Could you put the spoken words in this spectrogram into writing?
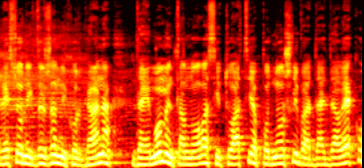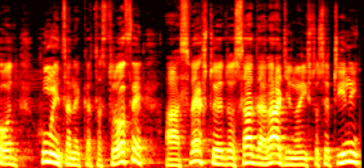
resornih državnih organa da je momentalno ova situacija podnošljiva, da je daleko od humanitarne katastrofe, a sve što je do sada rađeno i što se čini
